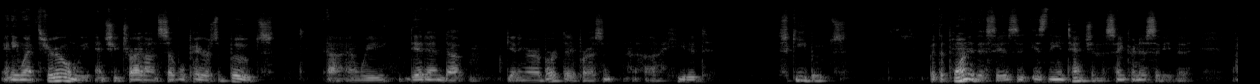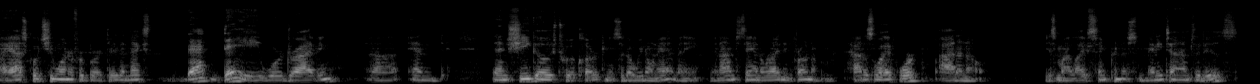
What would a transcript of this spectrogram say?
And he went through and, we, and she tried on several pairs of boots. Uh, and we did end up getting her a birthday present uh, heated ski boots. But the point of this is is the intention, the synchronicity. The, I asked what she wanted for birthday. The next that day we're driving, uh, and then she goes to a clerk and he said, "Oh, we don't have any," and I'm standing right in front of him. How does life work? I don't know. Is my life synchronous? Many times it is.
